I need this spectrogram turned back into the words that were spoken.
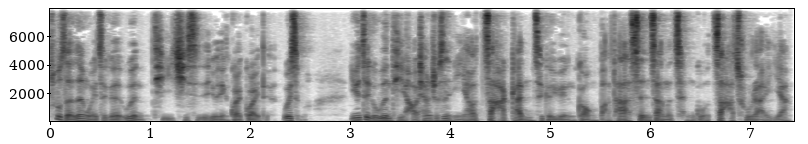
作者认为这个问题其实有点怪怪的。为什么？因为这个问题好像就是你要榨干这个员工，把他身上的成果榨出来一样。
